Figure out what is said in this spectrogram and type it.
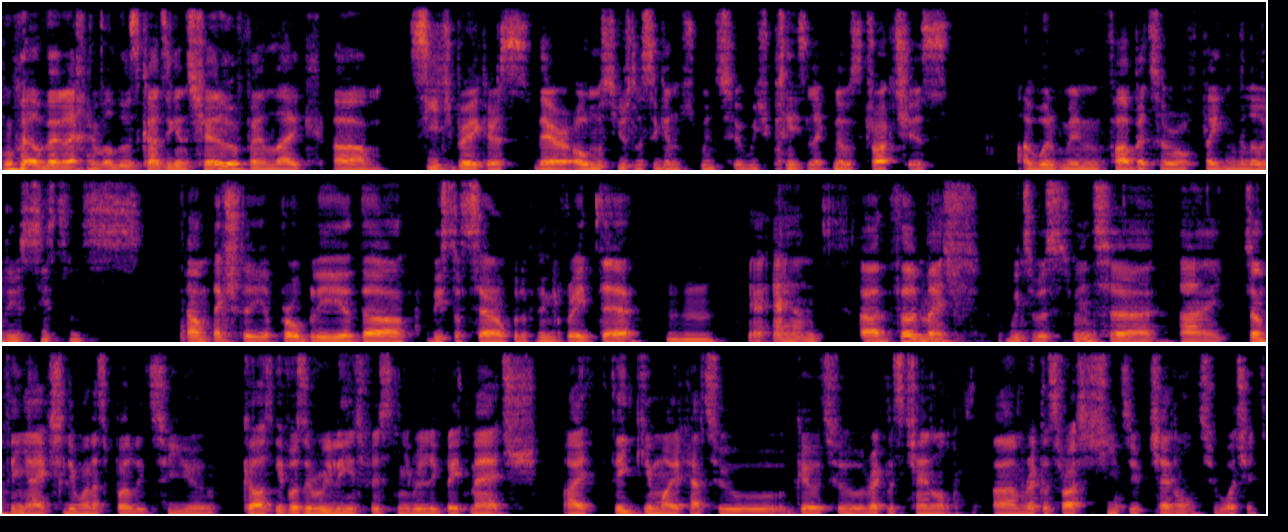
well then I have all those cards against Shadowfen like um Siege Breakers. They're almost useless against Winter, which plays like no structures. I would have been far better off playing Melodious Systems. Um, actually, uh, probably the Beast of Sarah would have been great there. mm-hmm. Yeah, and uh, the third match, which was Winter, I don't think I actually want to spoil it to you because it was a really interesting, really great match. I think you might have to go to Reckless channel, um, Reckless Rush YouTube channel to watch it.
